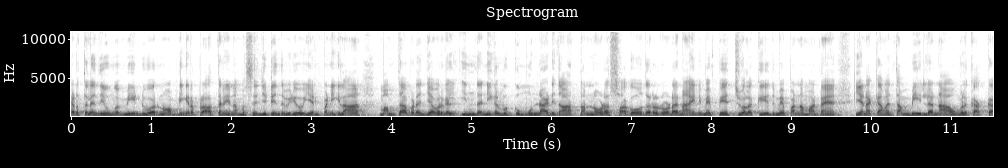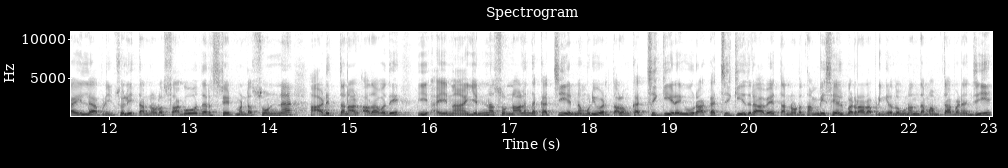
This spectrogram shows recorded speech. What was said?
இடத்துலேருந்து இவங்க மீண்டு வரணும் அப்படிங்கிற பிரார்த்தனையை நம்ம செஞ்சுட்டு இந்த வீடியோ என் பண்ணிக்கலாம். மம்தா பானர்ஜி அவர்கள் இந்த நிகழ்வுக்கு முன்னாடி தான் தன்னோட சகோதரரோட நான் இனிமேல் பேச்சு வழக்கு எதுவுமே பண்ண மாட்டேன். எனக்கு அவன் தம்பி இல்லை நான் உங்களுக்கு அக்கா இல்லை அப்படின்னு சொல்லி தன்னோட சகோதர ஸ்டேட்மெண்ட்டை சொன்ன அடுத்த நாள் அதாவது நான் என்ன சொன்னாலும் இந்த கட்சி என்ன முடிவெடுத்தாலும் கட்சிக்கு இடையூறாக கட்சிக்கு எதிராகவே தன்னோட தம்பி செயல்படுறார் அப்படிங்கிறத உணர்ந்த மம்தா பானர்ஜி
